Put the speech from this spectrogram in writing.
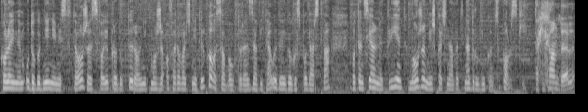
Kolejnym udogodnieniem jest to, że swoje produkty rolnik może oferować nie tylko osobom, które zawitały do jego gospodarstwa, potencjalny klient może mieszkać nawet na drugim końcu Polski. Taki handel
